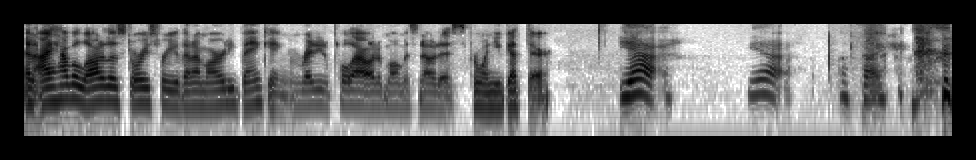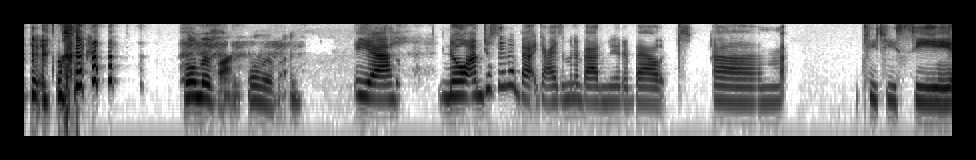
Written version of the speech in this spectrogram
and I have a lot of those stories for you that I'm already banking. I'm ready to pull out at a moment's notice for when you get there. Yeah. Yeah. Okay. we'll move on. We'll move on. Yeah. No, I'm just in a bad guys, I'm in a bad mood about um TTC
